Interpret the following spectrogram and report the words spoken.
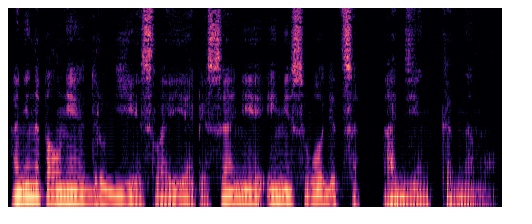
Они наполняют другие слои описания и не сводятся один к одному.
